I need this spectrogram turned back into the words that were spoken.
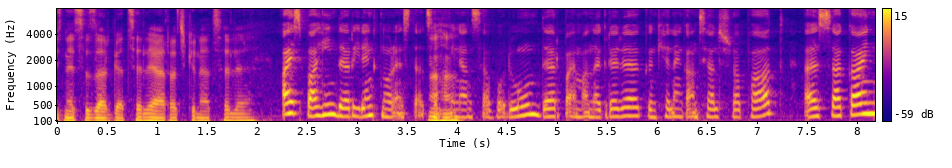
բիզնեսը զարգացել է, առաջ գնացել է։ Այս պահին դեռ իրենք նոր են ստացել ֆինանսավորում, դեռ պայմանագրերը կնքել ենք անցյալ շաբաթ, սակայն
